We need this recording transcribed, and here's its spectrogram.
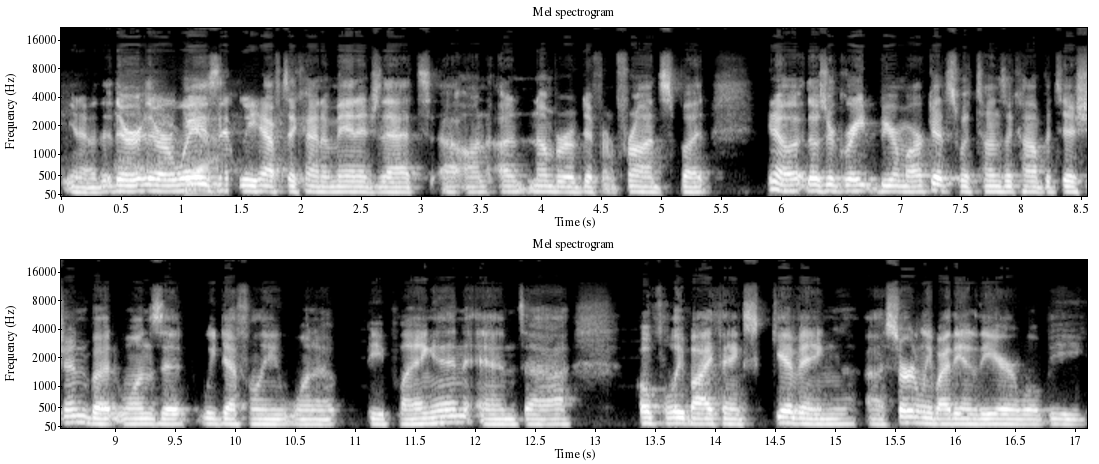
you know, there there are ways yeah. that we have to kind of manage that uh, on a number of different fronts, but you know, those are great beer markets with tons of competition, but ones that we definitely want to be playing in. And uh, hopefully by Thanksgiving, uh, certainly by the end of the year, we'll be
